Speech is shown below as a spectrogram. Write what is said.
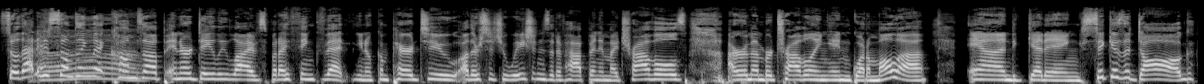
So that is something that comes up in our daily lives. But I think that, you know, compared to other situations that have happened in my travels, I remember traveling in Guatemala and getting sick as a dog,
